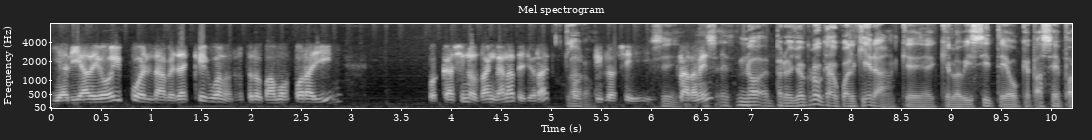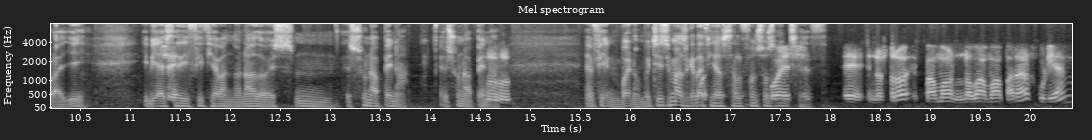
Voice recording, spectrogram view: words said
y, a día de hoy, pues la verdad es que cuando nosotros vamos por allí, pues casi nos dan ganas de llorar, claro. decirlo así claramente. no, pero yo creo que a cualquiera que, lo visite o que pase por allí y vea ese edificio abandonado es, mm, es una pena, es una pena. En fin, bueno, muchísimas gracias, pues, Alfonso pues, Sánchez. Eh, nosotros vamos, no vamos a parar, Julián.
